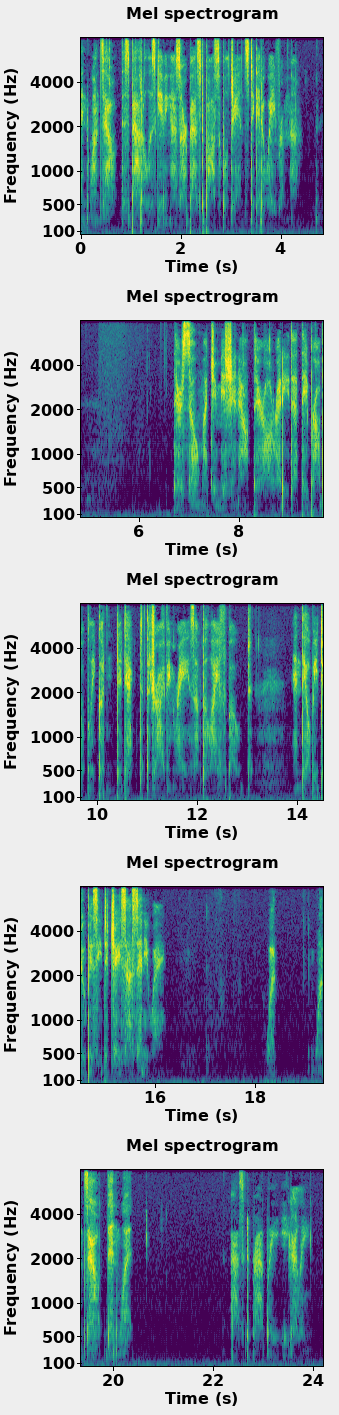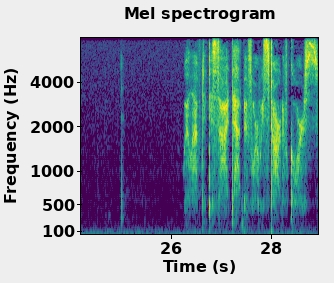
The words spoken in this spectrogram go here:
And once out, this battle is giving us our best possible chance to get away from them. There's so much emission out there start, of course.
